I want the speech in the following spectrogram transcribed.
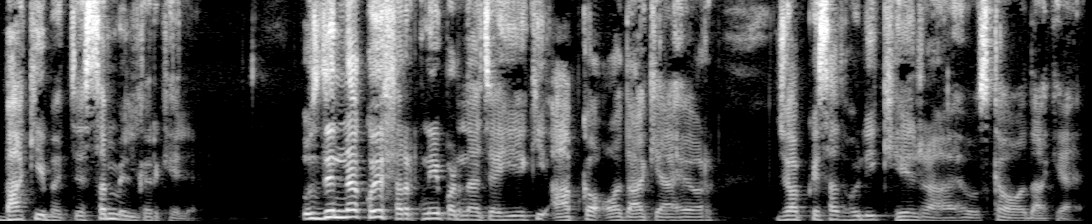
बाकी बच्चे सब मिलकर खेलें। उस दिन ना कोई फ़र्क नहीं पड़ना चाहिए कि आपका अहदा क्या है और जो आपके साथ होली खेल रहा है उसका अहदा क्या है।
